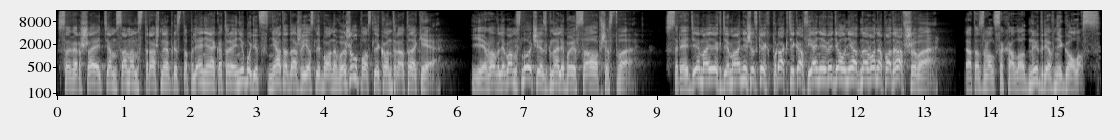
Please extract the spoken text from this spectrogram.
совершает тем самым страшное преступление, которое не будет снято, даже если бы он выжил после контратаки. Его в любом случае изгнали бы из сообщества. «Среди моих демонических практиков я не видел ни одного нападавшего!» Отозвался холодный древний голос.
